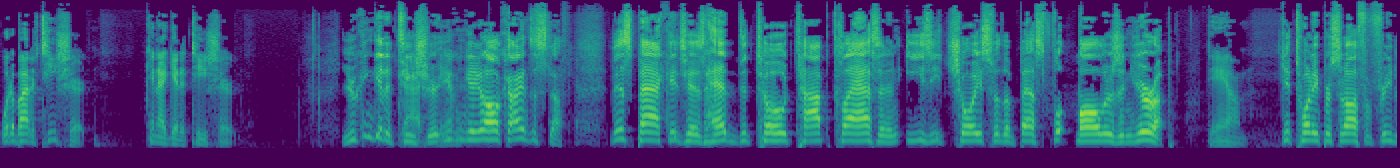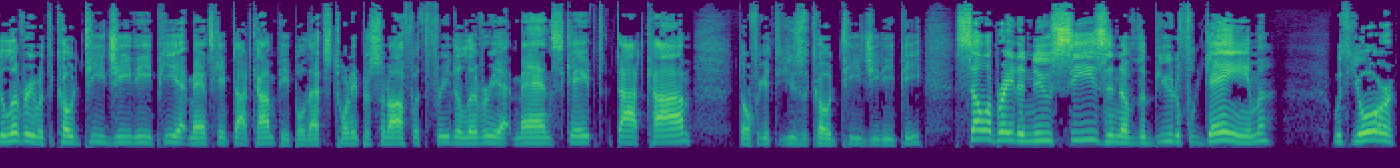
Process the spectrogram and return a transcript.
What about a T-shirt? Can I get a T-shirt? You can get a t-shirt. You can get all kinds of stuff. This package has head to toe top class and an easy choice for the best footballers in Europe. Damn. Get 20% off of free delivery with the code TGDP at manscaped.com, people. That's 20% off with free delivery at manscaped.com. Don't forget to use the code TGDP. Celebrate a new season of the beautiful game with your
